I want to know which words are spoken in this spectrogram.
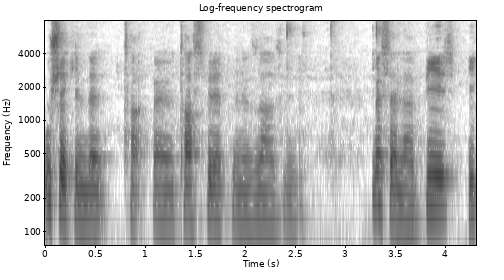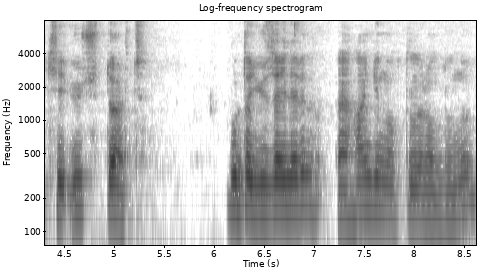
bu şekilde ta, e, tasvir etmeniz lazımdı. Mesela 1, 2, 3, 4. Burada yüzeylerin e, hangi noktalar olduğunu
